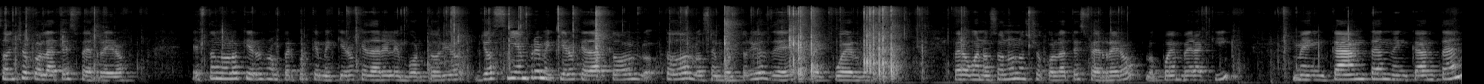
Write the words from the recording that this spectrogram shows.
Son chocolates Ferrero. Esto no lo quiero romper porque me quiero quedar el envoltorio. Yo siempre me quiero quedar todos los envoltorios de recuerdo. Pero bueno, son unos chocolates Ferrero. Lo pueden ver aquí. Me encantan, me encantan.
